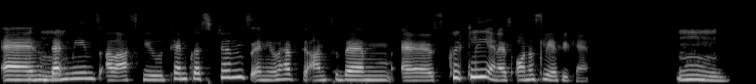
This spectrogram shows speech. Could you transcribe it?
And that Mhm. means I'll ask you 10 questions and you'll have to answer them as quickly and as honestly as you can. Mm.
